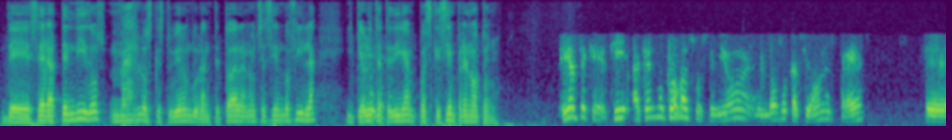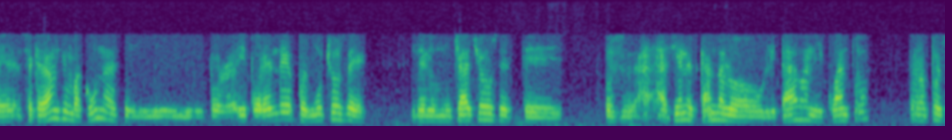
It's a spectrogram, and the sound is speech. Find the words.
de ser atendidos, más los que estuvieron durante toda la noche haciendo fila y que ahorita te digan, pues que siempre no, Toño. Fíjate que sí, acá en Monclova sucedió en dos ocasiones, tres, eh, se quedaron sin vacunas y, por, y por ende, pues muchos de, de los muchachos, este, pues hacían escándalo, gritaban y cuánto, pero pues,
